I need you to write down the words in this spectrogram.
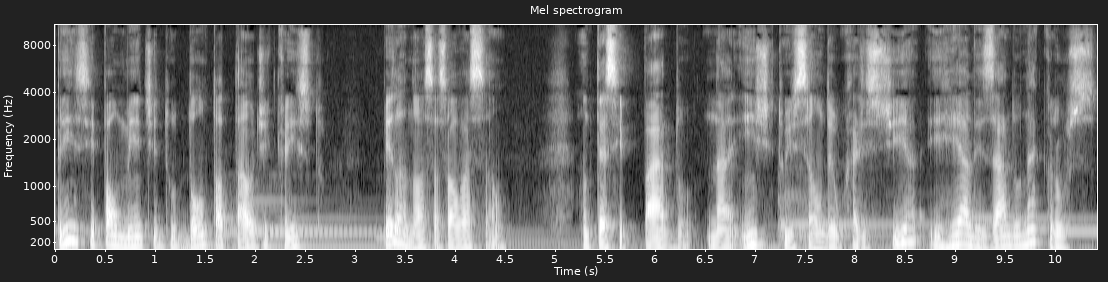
principalmente do dom total de Cristo pela nossa salvação, antecipado na instituição da Eucaristia e realizado na cruz.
